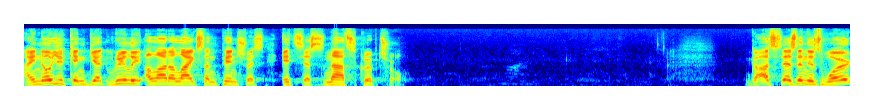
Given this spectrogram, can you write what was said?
I know you can get really a lot of likes on Pinterest. It's just not scriptural. God says in His Word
